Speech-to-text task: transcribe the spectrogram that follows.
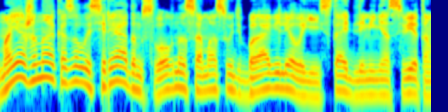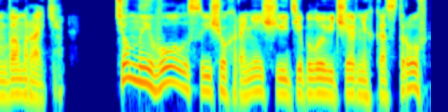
«Моя жена оказалась рядом, словно сама судьба велела ей стать для меня светом во мраке. Темные волосы, еще хранящие тепло вечерних костров,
